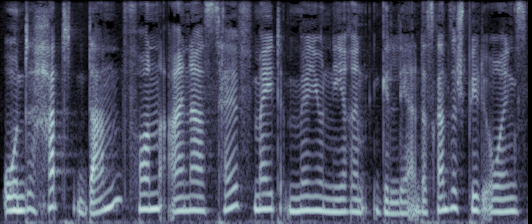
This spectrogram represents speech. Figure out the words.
und hat dann von einer Selfmade-Millionärin gelernt. Das Ganze spielt übrigens,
